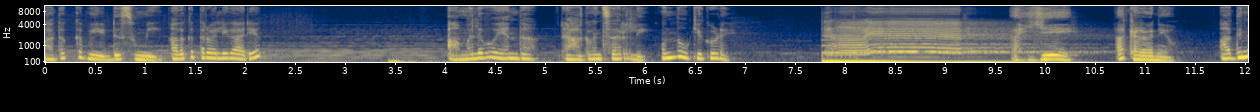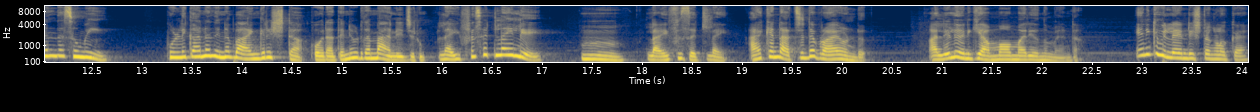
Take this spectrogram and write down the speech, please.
അതൊക്കെ വീട് സുമി. അതൊക്കെ എത്ര വലിയ കാര്യം? അമല പോയെന്താ? രാഘവൻ സാറല്ലേ? ഒന്ന് നോക്കിക്കൂടെ? അയ്യേ ആ കഴവനെയോ? അതിനെന്താ സുമി? പുള്ളിക്കാരനെ നിന്നെ ഭയങ്കര ഇഷ്ടാ. തന്നെ ഇവിടുത്തെ മാനേജറും. ലൈഫ് സെറ്റിലായില്ലേ? ആയില്ലേ ലൈഫ് സെറ്റിലായി. അയാൾക്ക് എന്റെ അച്ഛന്റെ പ്രായമുണ്ട്. അല്ലെങ്കിലും എനിക്ക് അമ്മാവന്മാരെയൊന്നും വേണ്ട. എനിക്കുമില്ല എന്റെ ഇഷ്ടങ്ങളൊക്കെ?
